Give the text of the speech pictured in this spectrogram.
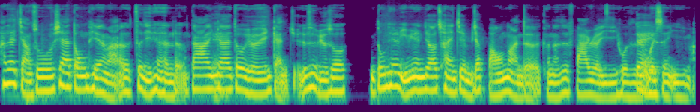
他在讲说现在冬天嘛，呃，这几天很冷，大家应该都有点感觉，就是比如说你冬天里面就要穿一件比较保暖的，可能是发热衣或者是卫生衣嘛，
